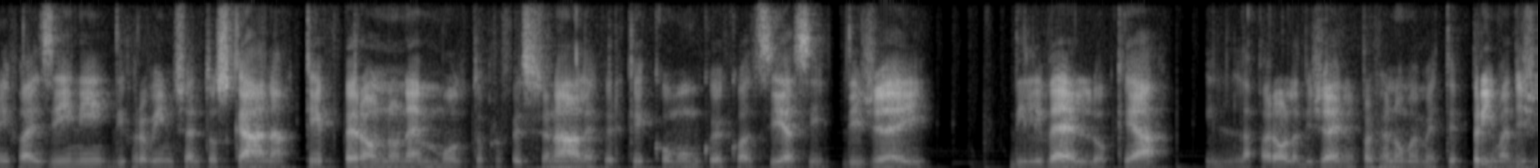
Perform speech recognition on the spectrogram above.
nei paesini di provincia in Toscana, che però non è molto professionale perché comunque qualsiasi DJ di livello che ha la parola DJ nel proprio nome mette prima DJ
